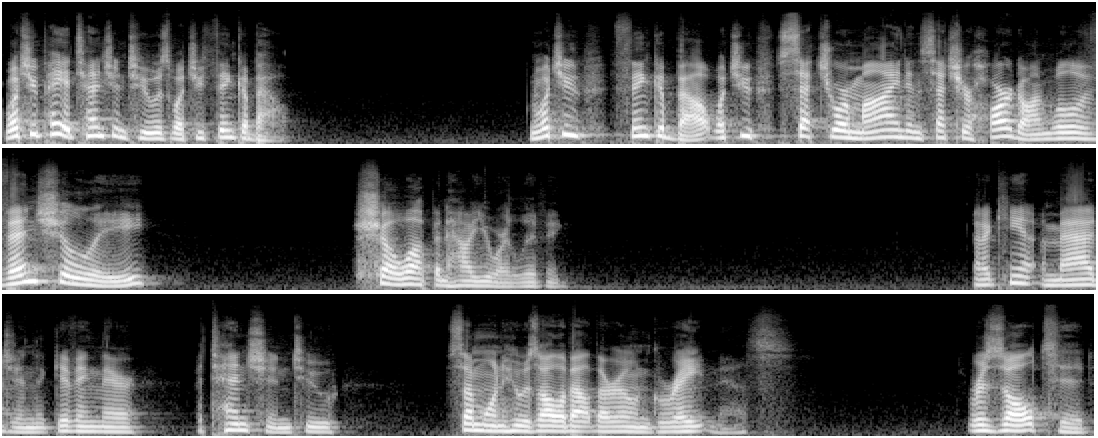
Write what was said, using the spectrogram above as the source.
What you pay attention to is what you think about. And what you think about, what you set your mind and set your heart on, will eventually show up in how you are living. And I can't imagine that giving their attention to someone who is all about their own greatness resulted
